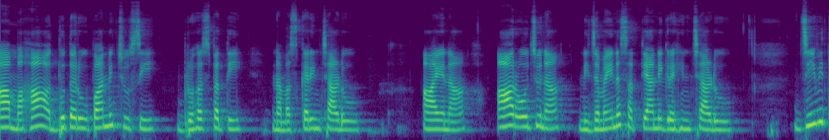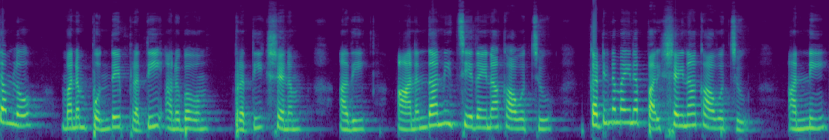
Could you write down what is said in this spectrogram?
ఆ మహా అద్భుత రూపాన్ని చూసి బృహస్పతి నమస్కరించాడు. ఆయన ఆ రోజున నిజమైన సత్యాన్ని గ్రహించాడు. జీవితంలో మనం పొందే ప్రతి అనుభవం ప్రతి క్షణం అది ఆనందాన్ని ఇచ్చేదైనా కావచ్చు కఠినమైన పరీక్ష అయినా కావచ్చు అన్నీ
